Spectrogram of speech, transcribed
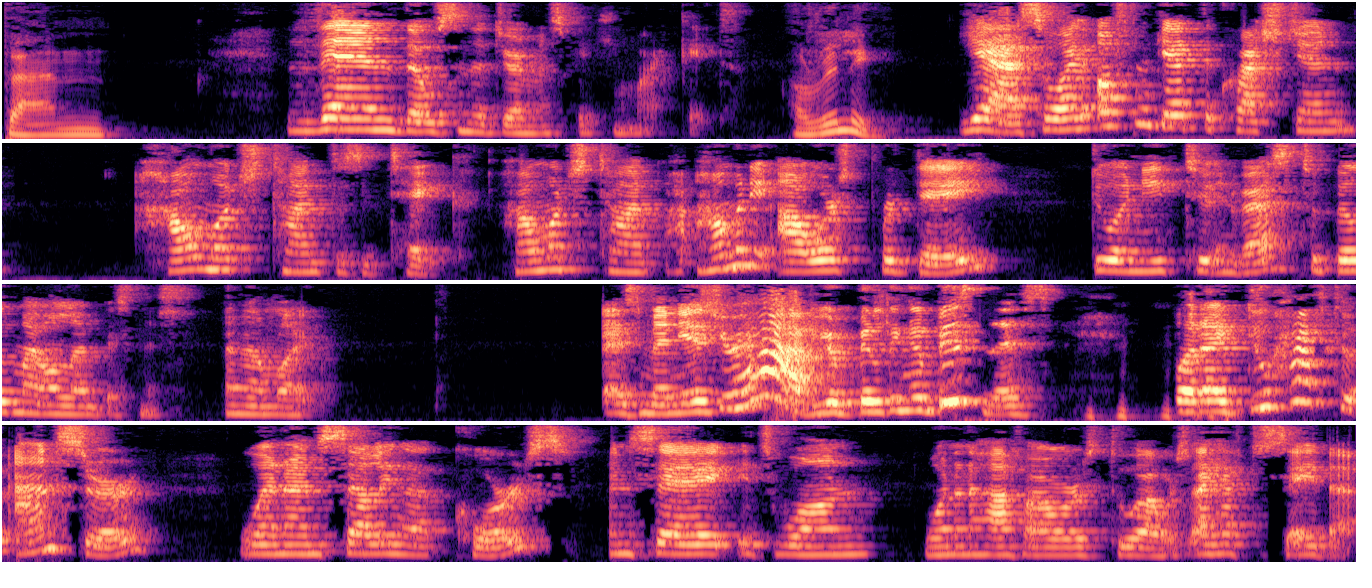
than than those in the German speaking market. Oh, really? Yeah. So I often get the question, how much time does it take? How much time, how many hours per day do I need to invest to build my online business? And I'm like, as many as you have. You're building a business. but I do have to answer when I'm selling a course and say it's one, one and a half hours, two hours. I have to say that.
